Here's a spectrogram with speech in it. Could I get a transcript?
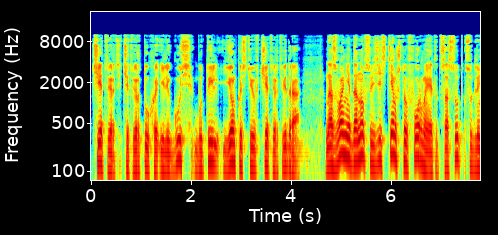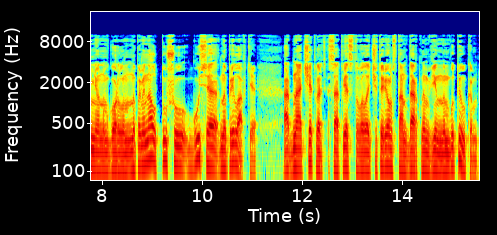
четверть, четвертуха или гусь, бутыль емкостью в четверть ведра. Название дано в связи с тем, что формой этот сосуд с удлиненным горлом напоминал тушу гуся на прилавке. Одна четверть соответствовала четырем стандартным винным бутылкам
